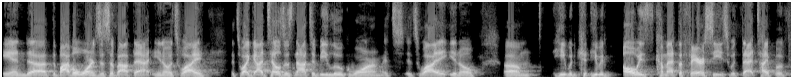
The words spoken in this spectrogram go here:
And uh, the bible warns us about that. You know it's why it's why god tells us not to be lukewarm. It's it's why you know um, he would he would always come at the pharisees with that type of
